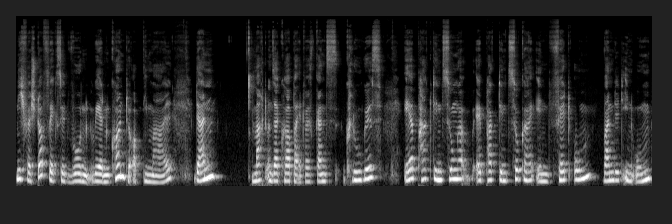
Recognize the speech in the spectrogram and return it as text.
nicht verstoffwechselt werden konnte optimal, dann macht unser Körper etwas ganz Kluges. Er packt den, Zunge, er packt den Zucker in Fett um, wandelt ihn um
